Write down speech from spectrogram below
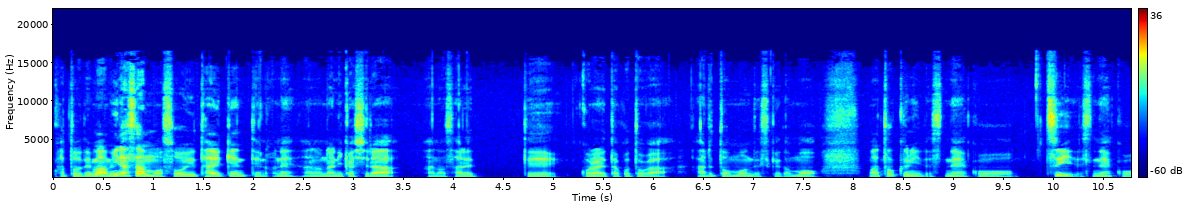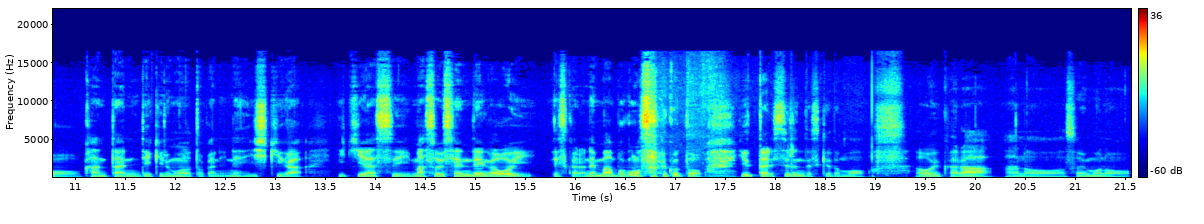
ことでまあ皆さんもそういう体験っていうのはねあの何かしらあのされてこられたことがあると思うんですけども、まあ、特にですねこうついですねこう簡単にできるものとかにね意識がいきやすい、まあ、そういう宣伝が多いですからねまあ僕もそういうことを言ったりするんですけども多いからあのそういうものを、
